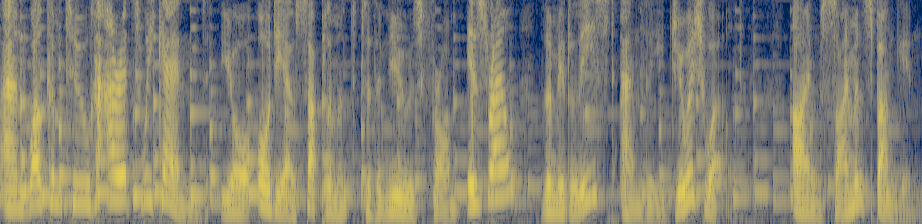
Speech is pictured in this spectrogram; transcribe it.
and welcome to Haaretz Weekend, your audio supplement to the news from Israel, the Middle East, and the Jewish world. I'm Simon Spungin.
